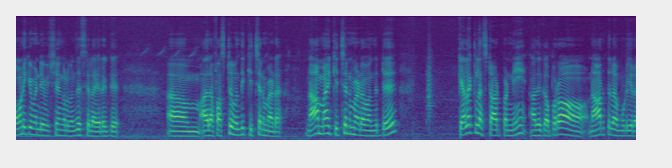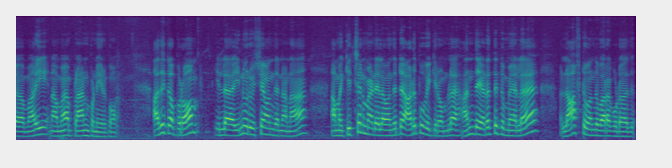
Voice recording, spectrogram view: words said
கவனிக்க வேண்டிய விஷயங்கள் வந்து சில இருக்குது அதில் ஃபஸ்ட்டு வந்து கிச்சன் மேடை. நாம் கிச்சன் மேடை வந்துட்டு கிழக்கில் ஸ்டார்ட் பண்ணி அதுக்கப்புறம் நார்த்தில் முடிகிற மாதிரி நாம் பிளான் பண்ணியிருக்கோம். அதுக்கப்புறம் இல்லை இன்னொரு விஷயம் வந்து என்னென்னா நம்ம கிச்சன் மேடையில் வந்துட்டு அடுப்பு வைக்கிறோம்ல அந்த இடத்துக்கு மேலே லாஃப்ட் வந்து வரக்கூடாது.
